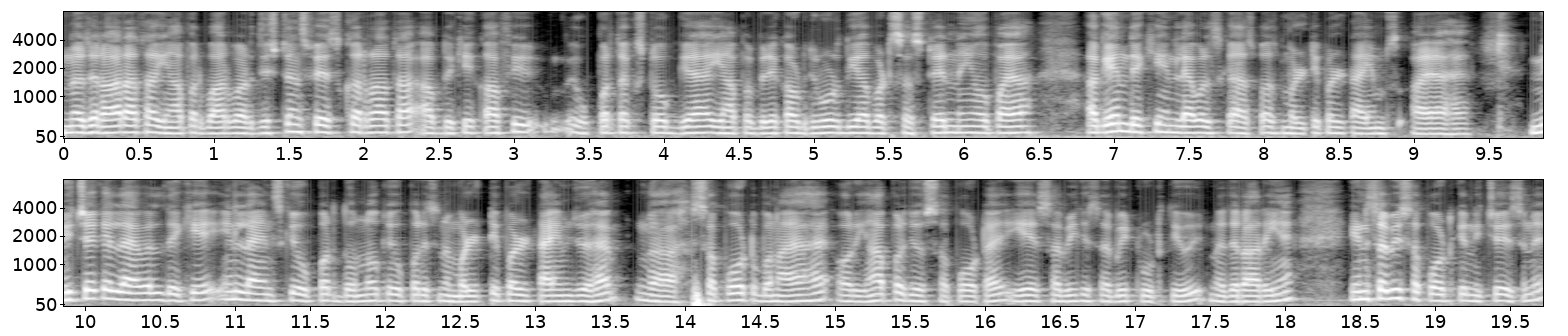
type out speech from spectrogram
नज़र आ रहा था। यहाँ पर बार बार डिस्टेंस फेस कर रहा था। आप देखिए काफ़ी ऊपर तक स्टॉक गया है। यहाँ पर ब्रेकआउट ज़रूर दिया बट सस्टेन नहीं हो पाया। अगेन देखिए इन लेवल्स के आसपास मल्टीपल टाइम्स आया है। नीचे के लेवल देखिए, इन लाइन्स के ऊपर, दोनों के ऊपर इसने मल्टीपल टाइम जो है सपोर्ट बनाया है। और यहाँ पर जो सपोर्ट है, ये सभी की सभी टूटती हुई नज़र आ रही हैं। इन सभी सपोर्ट के नीचे इसने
